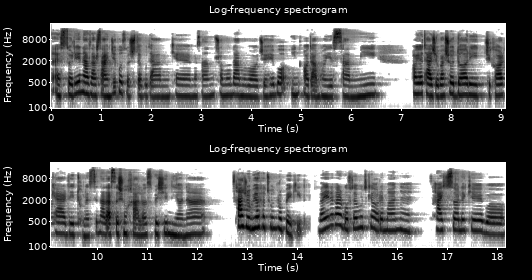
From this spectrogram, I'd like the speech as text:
استوری نظرسنجی گذاشته بودم که مثلا شما در مواجهه با این آدم های سمی آیا تجربه شو دارید؟ چیکار کردید؟ تونستید از دستشون خلاص بشین یا نه؟ تجربیاتتون رو بگید. و یه نفر گفته بود که آره من هشت ساله که با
